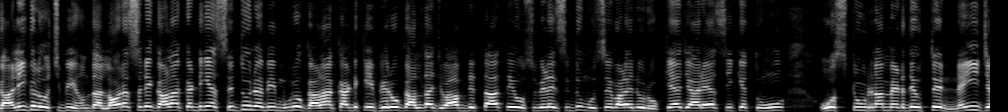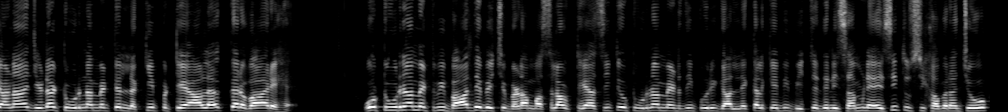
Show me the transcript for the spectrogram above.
ਗਾਲੀ ਗਲੋਚ ਵੀ ਹੁੰਦਾ। ਲਾਰੈਂਸ ਨੇ ਗਾਲਾਂ ਕੱਢੀਆਂ। ਸਿੱਧੂ ਨੇ ਵੀ ਮੂਹਰੋਂ ਗਾਲਾਂ ਕੱਢ ਕੇ ਫਿਰ ਉਹ ਗੱਲ ਦਾ ਜਵਾਬ ਦਿੱਤਾ ਤੇ ਉਸ ਵੇਲੇ ਸਿੱਧੂ ਮੂਸੇਵਾਲੇ ਨੂੰ ਰੋਕਿਆ ਜਾ ਰਿਹਾ ਸੀ ਕਿ ਤੂੰ ਉਸ ਟੂਰਨਾਮੈਂਟ ਦੇ ਉੱਤੇ ਨਹੀਂ ਜਾਣਾ, ਜਿਹੜਾ ਟੂਰਨਾਮੈਂਟ ਲੱਕੀ ਪਟਿਆਲ ਕਰਵਾ ਰਿਹਾ। ਹੈ ਉਹ ਟੂਰਨਾਮੈਂਟ ਵੀ ਬਾਅਦ ਦੇ ਵਿੱਚ ਬੜਾ ਮਸਲਾ ਉੱਠਿਆ ਸੀ ਤੇ ਉਹ ਟੂਰਨਾਮੈਂਟ ਦੀ ਪੂਰੀ ਗੱਲ ਨਿਕਲ ਕੇ ਵੀ ਬੀਤੇ ਦਿਨ ਹੀ ਸਾਹਮਣੇ ਆਈ ਸੀ। ਤੁਸੀਂ ਖਬਰਾਂ 'ਚ ਉਹ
